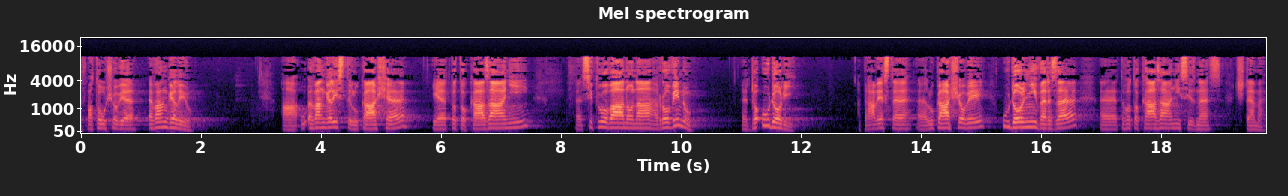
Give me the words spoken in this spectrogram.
v Matoušově evangeliu. A u evangelisty Lukáše je toto kázání situováno na rovinu, do údolí. A právě z té eh, Lukášovi údolní verze eh, tohoto kázání si dnes čteme.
